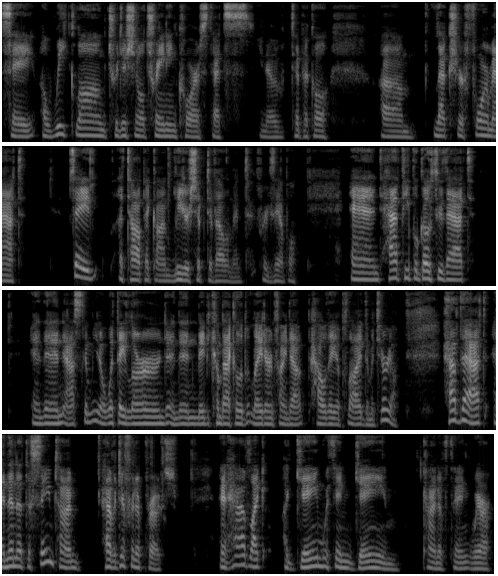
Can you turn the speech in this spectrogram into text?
say a week long traditional training course that's you know typical um, lecture format. Say a topic on leadership development, for example and have people go through that and then ask them, you know, what they learned, and then maybe come back a little bit later and find out how they applied the material. Have that, and then at the same time, have a different approach and have like a game within game kind of thing where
